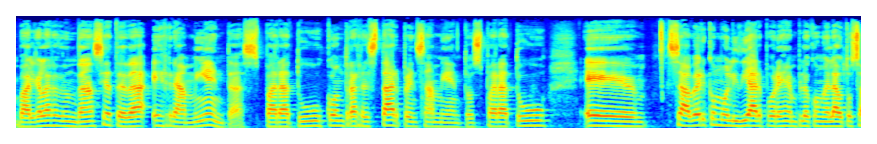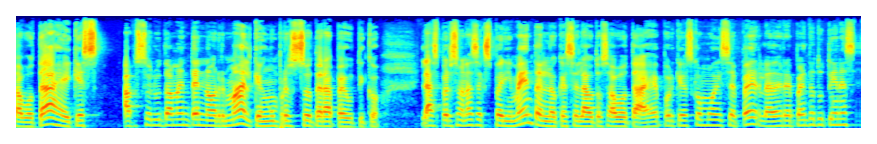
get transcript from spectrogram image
valga la redundancia, te da herramientas para tú contrarrestar pensamientos, para tú eh, saber cómo lidiar, por ejemplo, con el autosabotaje, que es absolutamente normal que en un proceso terapéutico las personas experimenten lo que es el autosabotaje, porque es como dice Perla, de repente tú tienes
